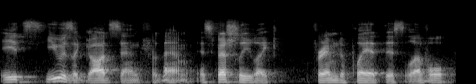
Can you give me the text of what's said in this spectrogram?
it's he was a godsend for them, especially like for him to play at this level.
